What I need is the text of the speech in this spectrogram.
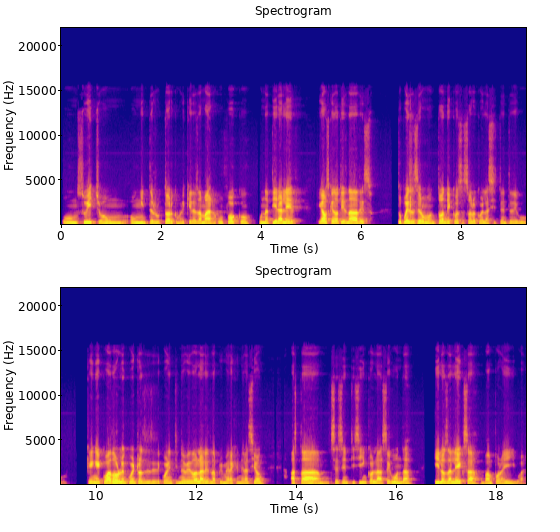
un switch o un, un interruptor, como le quieras llamar, un foco, una tira LED. Digamos que no tienes nada de eso. Tú puedes hacer un montón de cosas solo con el asistente de Google, que en Ecuador lo encuentras desde 49 dólares la primera generación hasta 65 la segunda y los Alexa van por ahí igual.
